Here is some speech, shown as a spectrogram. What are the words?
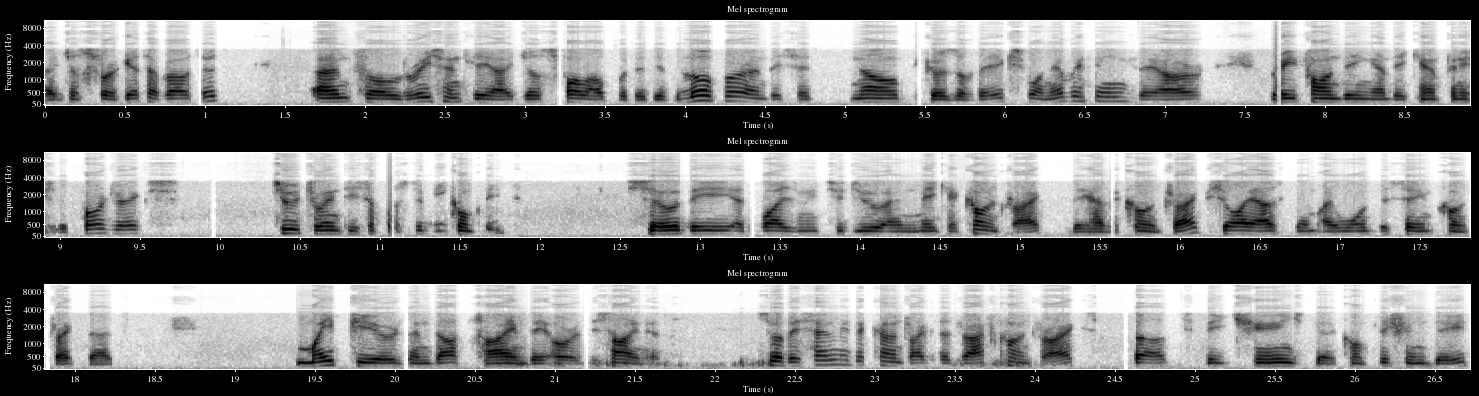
I just forget about it. Until recently, I just follow up with the developer, and they said no, because of the expo and everything, they are refunding and they can't finish the projects. 220 is supposed to be complete. So they advised me to do and make a contract. They have a contract. So I asked them, I want the same contract that my peers and that time they already signed it. So they sent me the contract, the draft contract, but they changed the completion date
